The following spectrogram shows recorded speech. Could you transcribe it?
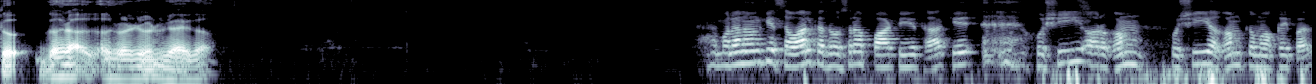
تو گہرا اگنالجمنٹ بھی آئے گا۔ مولانا، ان کے سوال کا دوسرا پارٹ یہ تھا کہ خوشی اور غم، خوشی یا غم کے موقع پر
